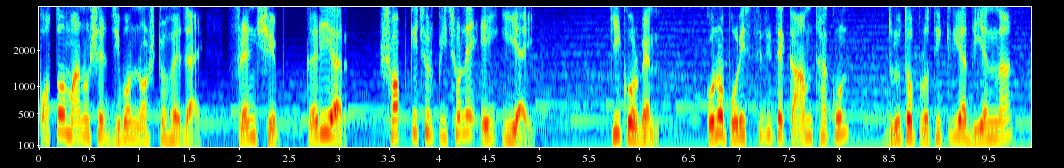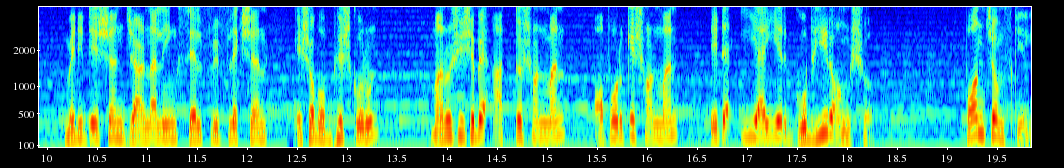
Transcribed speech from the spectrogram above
কত মানুষের জীবন নষ্ট হয়ে যায়। ফ্রেন্ডশিপ ক্যারিয়ার সব কিছুর পিছনে এই ইআই কি করবেন? কোনো পরিস্থিতিতে কাম থাকুন দ্রুত প্রতিক্রিয়া দিয়েন না। মেডিটেশন জার্নালিং সেলফ রিফ্লেকশন এসব অভ্যেস করুন। মানুষ হিসেবে আত্মসম্মান, অপরকে সম্মান, এটা ইআই এর গভীর অংশ। পঞ্চম স্কিল,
